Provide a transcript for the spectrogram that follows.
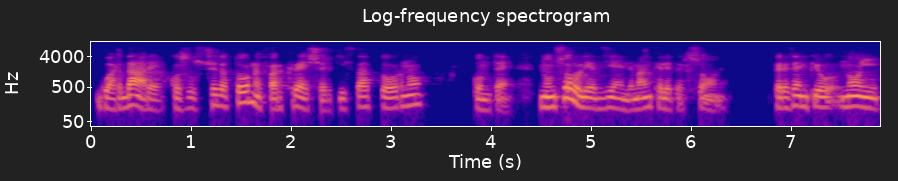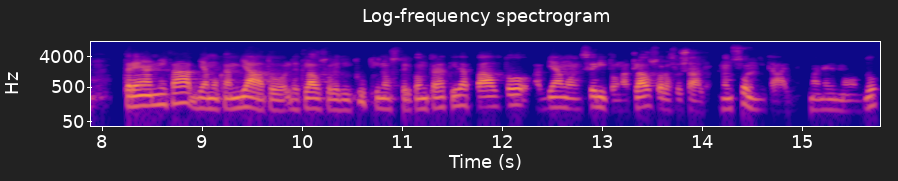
guardare cosa succede attorno e far crescere chi sta attorno con te. Non solo le aziende, ma anche le persone. Per esempio, noi Tre anni fa abbiamo cambiato le clausole di tutti i nostri contratti d'appalto, abbiamo inserito una clausola sociale, non solo in Italia, ma nel mondo,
